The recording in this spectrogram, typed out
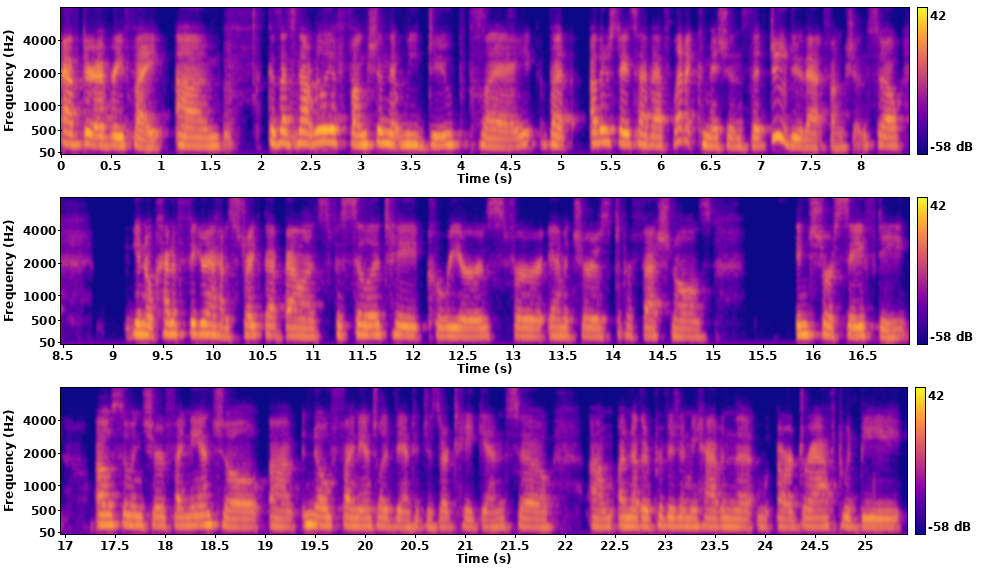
after every fight. Um, because that's not really a function that we do play, but other states have athletic commissions that do do that function. So, you know, kind of figuring out how to strike that balance, facilitate careers for amateurs to professionals, ensure safety, also ensure financial, uh, no financial advantages are taken. So um, another provision we have in the our draft would be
